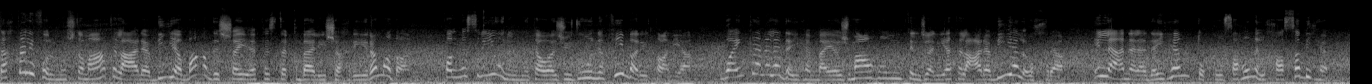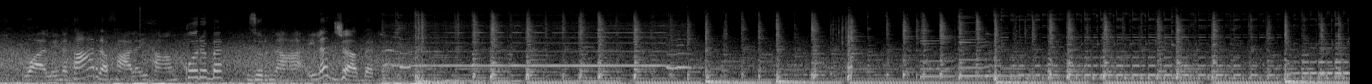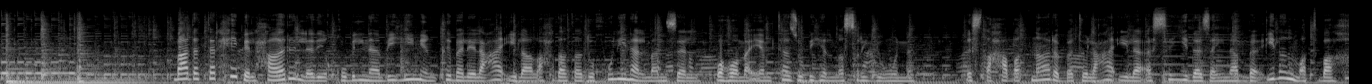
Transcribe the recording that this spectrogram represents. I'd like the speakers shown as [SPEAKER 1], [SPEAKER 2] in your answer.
[SPEAKER 1] تختلف المجتمعات العربية بعض الشيء في استقبال شهر رمضان فالمصريون المتواجدون في بريطانيا وإن كان لديهم ما يجمعهم في الجاليات العربية الأخرى إلا أن لديهم طقوسهم الخاصة بهم ولنتعرف عليها عن قرب زرنا عائلة جابر. بعد الترحيب الحار الذي قبلنا به من قبل العائلة لحظة دخولنا المنزل وهو ما يمتاز به المصريون. اصطحبتنا ربة العائلة السيدة زينب إلى المطبخ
